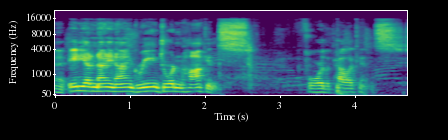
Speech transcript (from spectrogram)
Uh, 80 out of 99, green Jordan Hawkins for the Pelicans.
